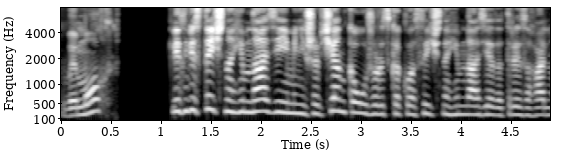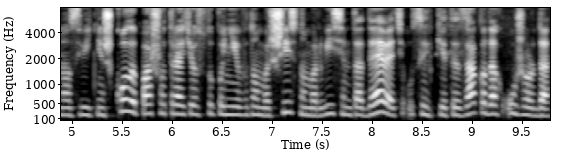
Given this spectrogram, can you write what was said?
вимог. Лінгвістична гімназія імені Шевченка, Ужгородська класична гімназія та три загальноосвітні школи першого-третього ступенів номер 6, номер 8 та 9. У цих п'яти закладах Ужгорода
